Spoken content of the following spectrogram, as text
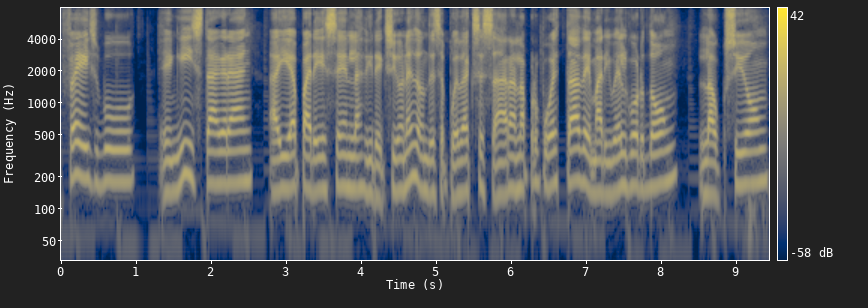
Facebook, en Instagram, ahí aparecen las direcciones donde se puede accesar a la propuesta de Maribel Gordón, la opción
